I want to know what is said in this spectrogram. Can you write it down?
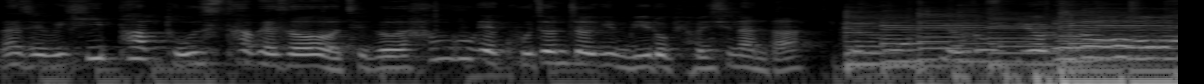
나 지금 힙합 돈스탑에서 지금 한국의 고전적인 미로 변신한다 요로 요로로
